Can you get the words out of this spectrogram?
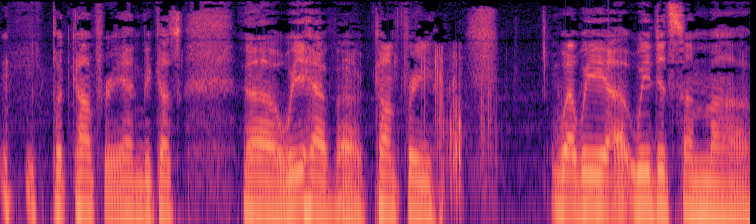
put comfrey in because uh, we have uh, comfrey. Well, we uh, we did some uh,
